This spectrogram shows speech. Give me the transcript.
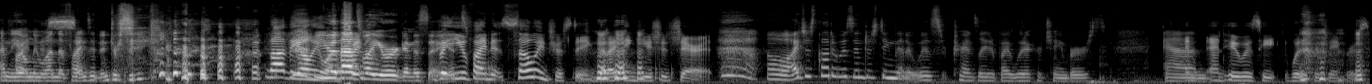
I'm the only one that so- finds it interesting. Not the only you, one. that's but, what you were gonna say. But It's you find it so interesting that I think you should share it. Oh, I just thought it was interesting that it was translated by Whittaker Chambers, and, And, and who is he? Whittaker Chambers.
